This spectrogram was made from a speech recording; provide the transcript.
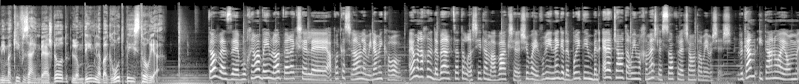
ממקיף ז' באשדוד, לומדים לבגרות בהיסטוריה. טוב, אז uh, ברוכים הבאים לעוד פרק של uh, הפודקאסט שלנו למידה מקרוב. היום אנחנו נדבר קצת על ראשית המאבק של היישוב העברי נגד הבריטים בין 1945 לסוף 1946. וגם איתנו היום uh,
